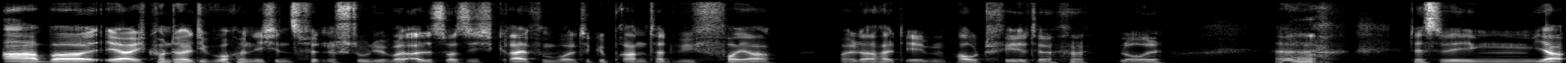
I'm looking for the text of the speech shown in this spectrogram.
Aber ja, ich konnte halt die Woche nicht ins Fitnessstudio, weil alles, was ich greifen wollte, gebrannt hat wie Feuer. Weil da halt eben Haut fehlte. Lol. Äh, Ja. deswegen, ja,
